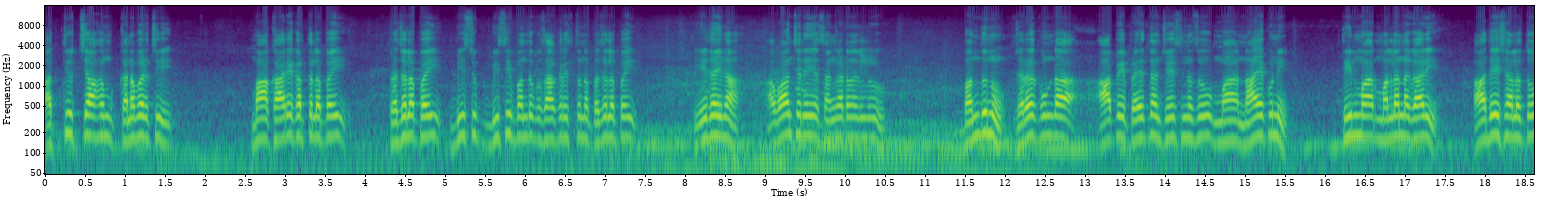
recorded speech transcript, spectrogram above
అత్యుత్సాహం కనబరిచి మా కార్యకర్తలపై ప్రజలపై బీసు బీసీ బంధుకు సహకరిస్తున్న ప్రజలపై ఏదైనా అవాంఛనీయ సంఘటనలు బంధును జరగకుండా ఆపే ప్రయత్నం చేసినచో మా నాయకుని తీన్మార్ మల్లన్న గారి ఆదేశాలతో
